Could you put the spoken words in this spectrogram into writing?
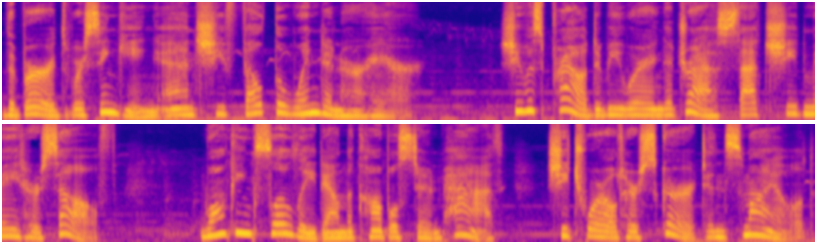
The birds were singing, and she felt the wind in her hair. She was proud to be wearing a dress that she'd made herself. Walking slowly down the cobblestone path, she twirled her skirt and smiled.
